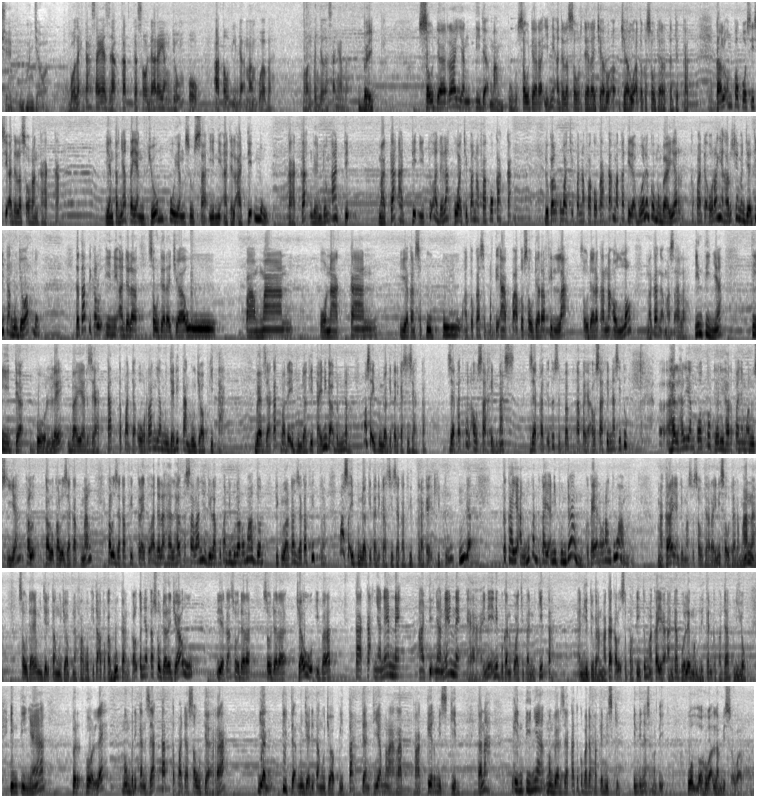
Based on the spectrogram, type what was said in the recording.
Syekh menjawab. Bolehkah saya zakat ke saudara yang jompo atau tidak mampu, Abah? Mohon penjelasannya, Abah. Baik. Saudara yang tidak mampu, saudara ini adalah saudara jauh, jauh atau ke saudara terdekat. Ya. Kalau engkau posisi adalah seorang kakak, yang ternyata yang jompo yang susah ini adalah adikmu, kakak gendong adik, maka adik itu adalah kewajiban nafkah kakak. Loh, kalau kewajiban nafkah kakak, maka tidak boleh engkau membayar kepada orang yang harusnya menjadi tanggung jawabmu. Tetapi kalau ini adalah saudara jauh, paman, ponakan, ya kan sepupu ataukah seperti apa atau saudara filah saudara karena Allah maka nggak masalah. Intinya tidak boleh bayar zakat kepada orang yang menjadi tanggung jawab kita. Bayar zakat pada ibunda kita ini nggak benar. Masa ibunda kita dikasih zakat? Zakat itu kan ausahin nas zakat itu sebab apa ya? Ausahin nas itu hal-hal yang kotor dari hartanya manusia. Kalau kalau kalau zakat mal kalau zakat fitrah itu adalah hal-hal kesalahan yang dilakukan di bulan Ramadan. Dikeluarkan zakat fitrah. Masa ibunda kita dikasih zakat fitrah kayak gitu? Enggak. Kekayaanmu kan kekayaan ibundamu kekayaan orang tuamu. Maka yang dimaksud saudara ini saudara mana? Saudara yang menjadi tanggung jawab nafkah kita ataukah bukan? Kalau ternyata saudara jauh iya kan? Saudara saudara jauh ibarat kakaknya nenek adiknya nenek. Ya ini ini bukan kewajiban kita. Kan gitu kan. Maka kalau seperti itu maka ya anda boleh memberikan kepada beliau. Intinya ber, boleh memberikan zakat kepada saudara yang tidak menjadi tanggung jawab kita dan dia melarat fakir miskin. Karena intinya membayar zakat itu kepada fakir miskin. Intinya seperti itu. Wallahu a'lam bishawab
